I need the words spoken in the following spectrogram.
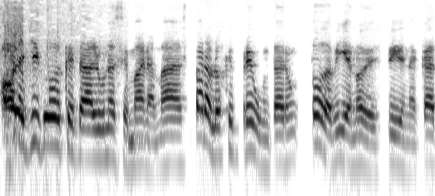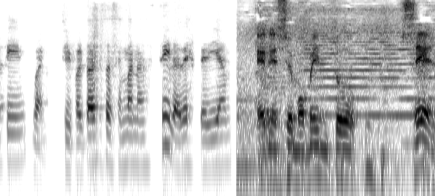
Hola chicos, ¿qué tal? Una semana más. Para los que preguntaron, todavía no despiden a Katy. Bueno, si faltaba esta semana, sí la despedían. En ese momento, Cell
